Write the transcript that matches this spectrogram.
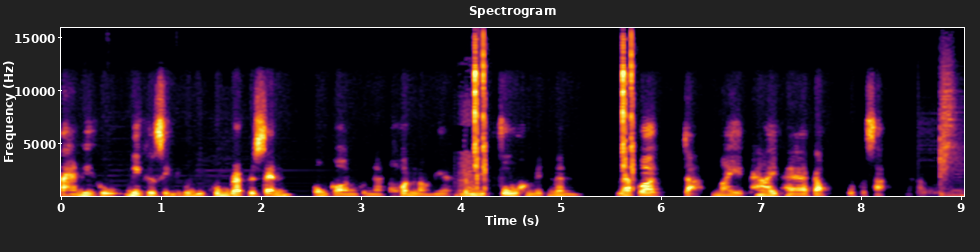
แต่นี่คือนี่คือสิ่งที่คุณอยู่คุณ represent องค์กรคุณนะคนเหล่านี้จะมี full commitment แล้วก็จะไม่พ่ายแพ้กับอุปสรรคนะครับ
